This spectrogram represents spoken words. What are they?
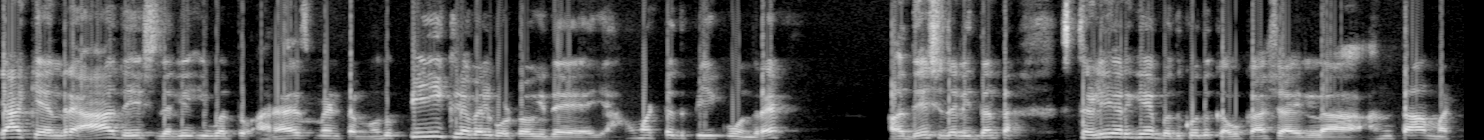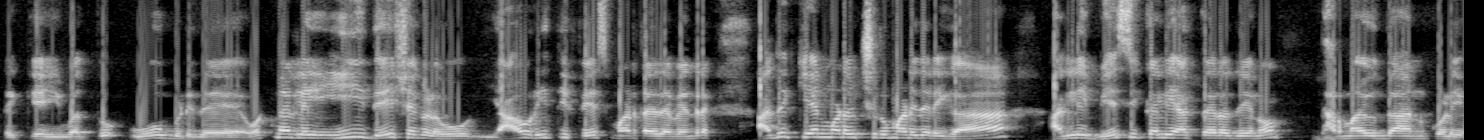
ಯಾಕೆ ಅಂದ್ರೆ ಆ ದೇಶದಲ್ಲಿ ಇವತ್ತು ಹರಾಸ್ಮೆಂಟ್ ಅನ್ನೋದು ಪೀಕ್ ಲೆವೆಲ್ ಹೊಟ್ಟೋಗಿದೆ ಯಾವ ಮಟ್ಟದ ಪೀಕು ಅಂದ್ರೆ ಆ ದೇಶದಲ್ಲಿ ಇದ್ದಂತ ಸ್ಥಳೀಯರಿಗೆ ಬದುಕೋದಕ್ಕೆ ಅವಕಾಶ ಇಲ್ಲ. ಅಂತ ಮಟ್ಟಕ್ಕೆ ಇವತ್ತು ಹೋಗ್ಬಿಡಿದೆ ಒಟ್ನಲ್ಲಿ ಈ ದೇಶಗಳು ಯಾವ ರೀತಿ ಫೇಸ್ ಮಾಡ್ತಾ ಇದ್ದಾವೆ ಅಂದ್ರೆ ಅದಕ್ಕೆ ಏನ್ ಮಾಡೋದಕ್ಕೆ ಶುರು ಮಾಡಿದಾರೆ ಈಗ? ಅಲ್ಲಿ ಬೇಸಿಕಲಿ ಆಗ್ತಾ ಇರೋದೇನು ಧರ್ಮ ಯುದ್ಧ ಅನ್ಕೊಳ್ಳಿ.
